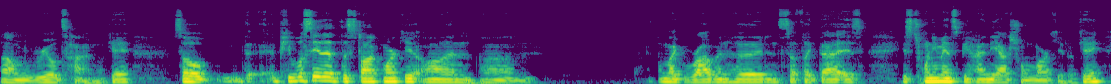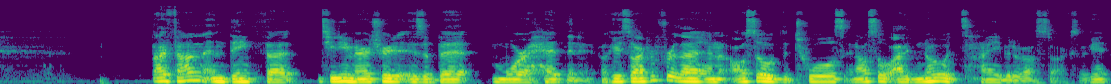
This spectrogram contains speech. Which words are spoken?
um, real time, okay? So people say that the stock market on um, like Robinhood and stuff like that is is 20 minutes behind the actual market, okay? I found and think that TD Ameritrade is a bit more ahead than it. Okay, so I prefer that and also the tools and also I know a tiny bit about stocks, okay?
